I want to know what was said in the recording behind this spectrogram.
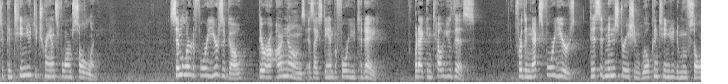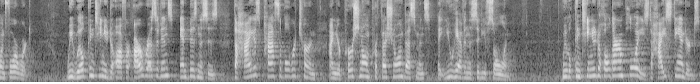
to continue to transform Solon. Similar to four years ago, there are unknowns as I stand before you today. But I can tell you this. For the next four years, this administration will continue to move Solon forward. We will continue to offer our residents and businesses the highest possible return on your personal and professional investments that you have in the city of Solon. We will continue to hold our employees to high standards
